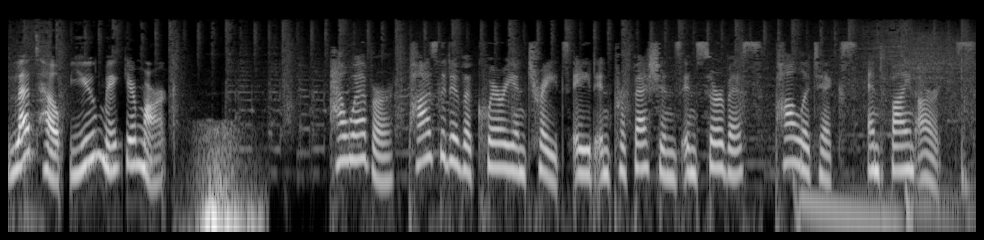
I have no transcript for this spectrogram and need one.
Let's help you make your mark. However, positive Aquarian traits aid in professions in service, politics, and fine arts.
